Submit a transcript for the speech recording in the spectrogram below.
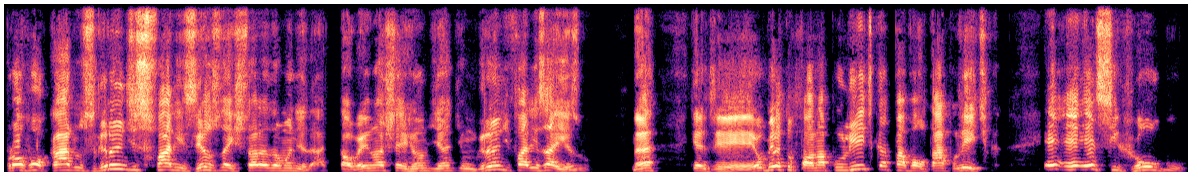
provocaram os grandes fariseus da história da humanidade. Talvez nós estejamos diante de um grande farisaísmo, né? Quer dizer, eu meto o pau na política para voltar à política. É esse jogo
